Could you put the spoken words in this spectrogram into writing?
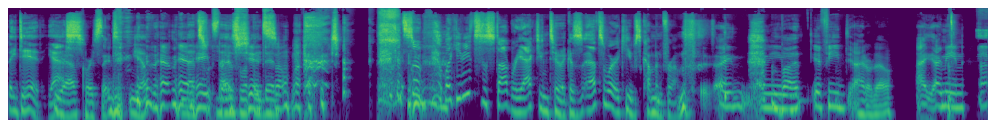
They did, yes. Yeah, of course they did. Yep. that man That's- hates that that, is what they shit did. so much. It's so like he needs to stop reacting to it because that's where it keeps coming from. I, I mean, But- if he, I don't know. I, I mean, I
